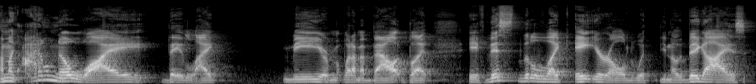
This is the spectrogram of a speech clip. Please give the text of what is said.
I'm like, I don't know why they like me or what I'm about, but if this little like eight year old with you know the big eyes,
